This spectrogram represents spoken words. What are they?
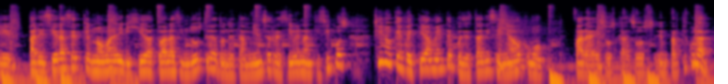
Eh, pareciera ser que no va dirigido a todas las industrias donde también se reciben anticipos, sino que efectivamente pues está diseñado como para esos casos en particular.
